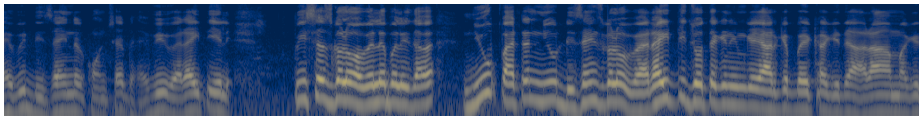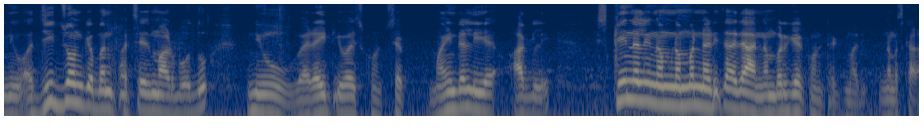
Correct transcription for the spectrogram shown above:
heavy designer concept heavy ವೆರೈಟಿಯಲ್ಲಿ ಪೀಸಸ್ಗಳು ಅವೈಲೇಬಲ್ ಇದ್ದಾವೆ ನ್ಯೂ ಪ್ಯಾಟರ್ನ್ ನ್ಯೂ ಡಿಸೈನ್ಸ್ಗಳು ವೆರೈಟಿ ಜೊತೆಗೆ ನಿಮಗೆ ಯಾರಿಗೆ ಬೇಕಾಗಿದೆ, ಆರಾಮಾಗಿ ನೀವು ಅಜಿತ್ ಝೋನ್ಗೆ ಬಂದು ಪರ್ಚೇಸ್ ಮಾಡ್ಬೋದು. ನೀವು ವೆರೈಟಿ ವೈಸ್ ಕಾನ್ಸೆಪ್ಟ್ ಮೈಂಡಲ್ಲಿ ಆಗಲಿ ಸ್ಕ್ರೀನಲ್ಲಿ ನಮ್ಮ ನಂಬರ್ ನಡೀತಾ ಇದೆ, ಆ ನಂಬರ್ಗೆ ಕಾಂಟ್ಯಾಕ್ಟ್ ಮಾಡಿ. ನಮಸ್ಕಾರ.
